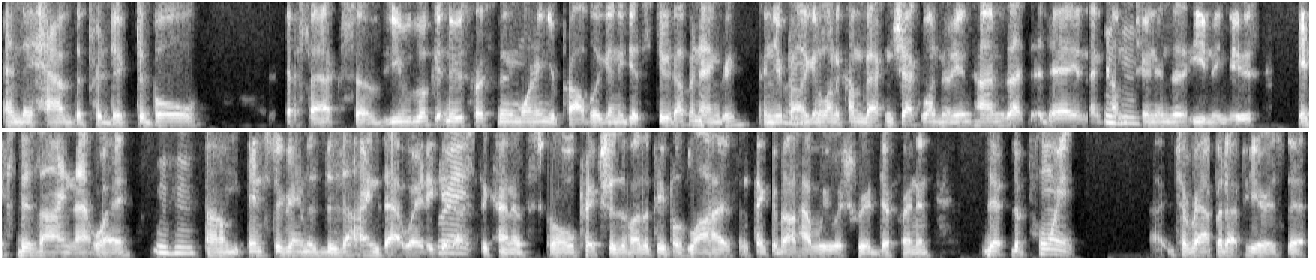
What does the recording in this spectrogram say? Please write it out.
And they have the predictable effects of you look at news first thing in the morning, you're probably going to get stewed up and angry. And you're probably going to want to come back and check one million times that day and then come Mhm. tune into the evening news. It's designed that way. Mm-hmm. Um, Instagram is designed that way to get Right. us to kind of scroll pictures of other people's lives and think about how we wish we were different. And the, the point uh, to wrap it up here is that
